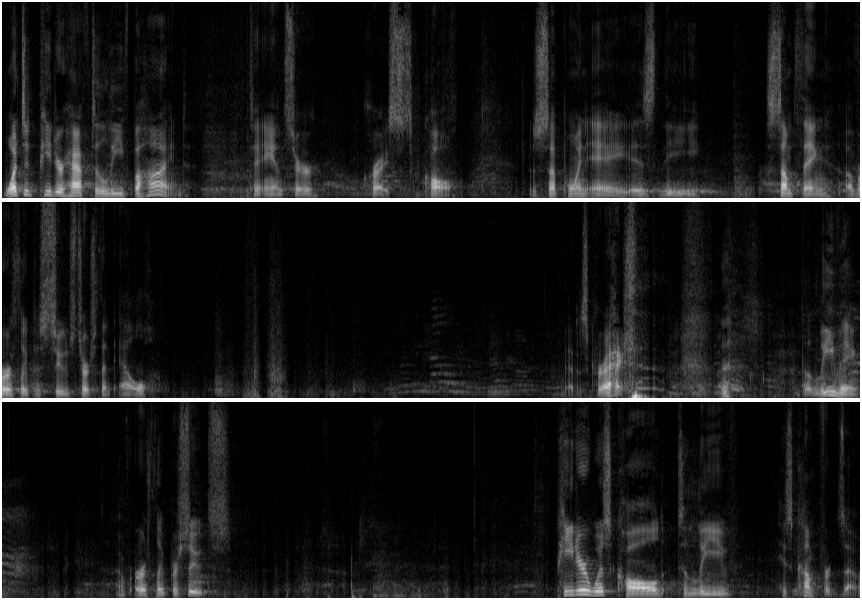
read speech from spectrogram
What did Peter have to leave behind to answer Christ's call? The subpoint A is the something of earthly pursuit, starts with an L. That is correct. the leaving of earthly pursuits. Peter was called to leave his comfort zone.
